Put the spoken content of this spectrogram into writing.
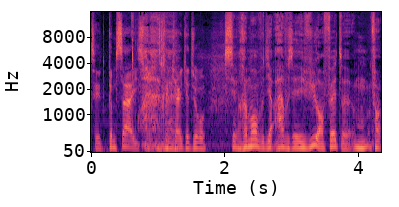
C'est comme ça, ils sont Ah, très ouais. caricaturaux. c'est vraiment vous dire ah vous avez vu en fait euh, enfin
